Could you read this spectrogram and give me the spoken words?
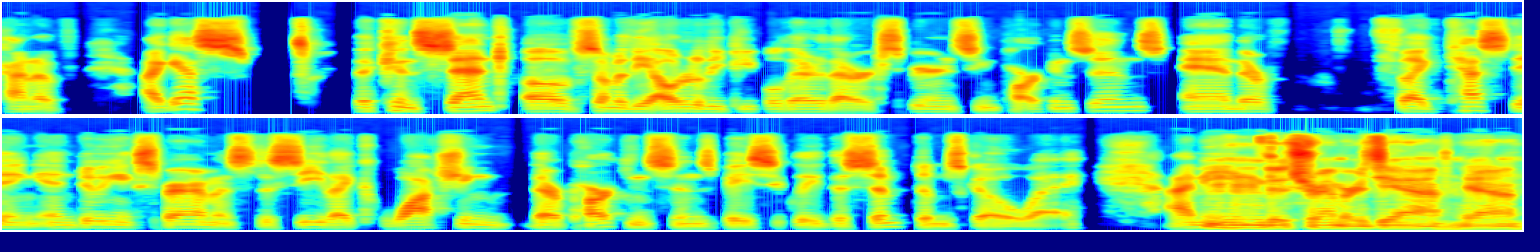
kind of, I guess the consent of some of the elderly people there that are experiencing Parkinson's, and they're like testing and doing experiments to see like watching their parkinson's basically the symptoms go away. I mean mm-hmm, the tremors yeah yeah.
